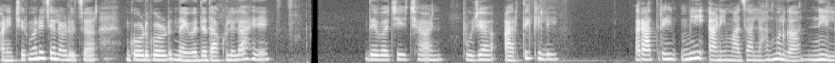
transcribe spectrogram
आणि चिरमुऱ्याच्या लाडूचा गोड गोड नैवेद्य दाखवलेला आहे. देवाची छान पूजा आरती केली. रात्री मी आणि माझा लहान मुलगा नील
